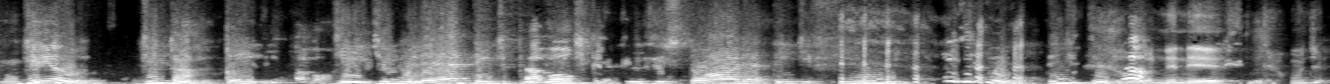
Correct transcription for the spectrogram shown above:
Não De tem a- tudo, de Tá. tudo. Tem Tá bom. de, de mulher, tem de Tá política, tem de história, tem de filme, tem de tudo, tem de tudo. Ô, Nenê, um dia-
